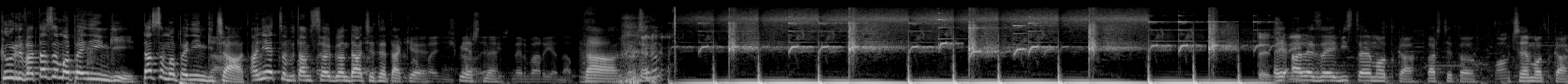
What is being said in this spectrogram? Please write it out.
Kurwa, to są openingi! To są openingi, czat! A nie co wy tam sobie oglądacie te takie Opening, śmieszne. Tak. Ty, Ej, czyli ale zajebista emotka. Patrzcie to. Czy emotka?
